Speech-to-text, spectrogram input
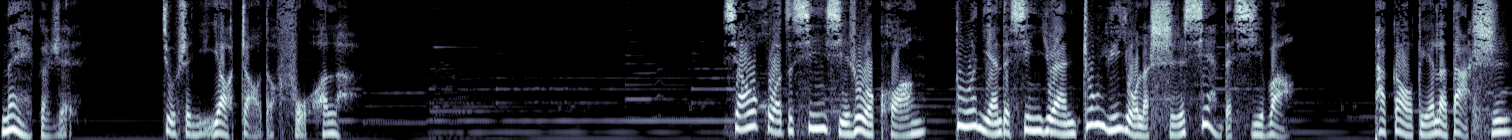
那个人。”就是你要找的佛了。小伙子欣喜若狂，多年的心愿终于有了实现的希望。他告别了大师，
